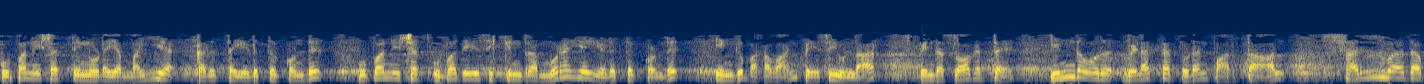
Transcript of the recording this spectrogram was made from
உபனிஷத்தினுடைய மைய கருத்தை எடுத்துக்கொண்டு உபனிஷத் உபதேசிக்கின்ற முறையை எடுத்துக்கொண்டு இங்கு பகவான் பேசியுள்ளார். இந்த ஸ்லோகத்தை இந்த ஒரு விளக்கத்துடன் பார்த்தால் சர்வத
